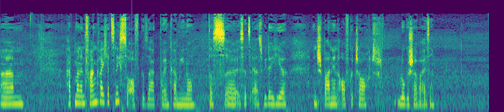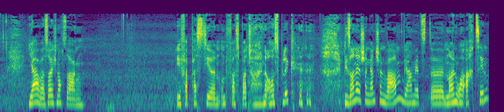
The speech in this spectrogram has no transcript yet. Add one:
Ähm, hat man in Frankreich jetzt nicht so oft gesagt, Buen Camino. Das äh, ist jetzt erst wieder hier in Spanien aufgetaucht, logischerweise. Ja, was soll ich noch sagen? Ihr verpasst hier einen unfassbar tollen Ausblick. Die Sonne ist schon ganz schön warm. Wir haben jetzt äh, 9.18 Uhr.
